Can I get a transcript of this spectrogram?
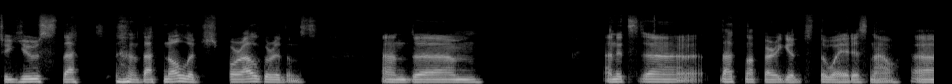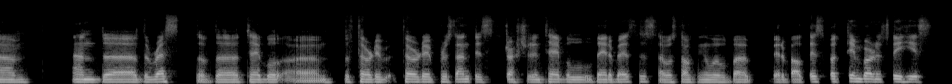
to use that that knowledge for algorithms and um, and it's uh, that's not very good the way it is now um, and uh, the rest of the table um, the 30 percent is structured in table databases. I was talking a little bit, about this but tim berners-lee he's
